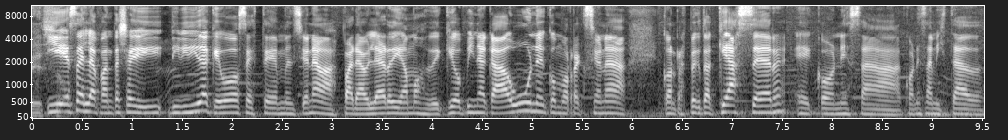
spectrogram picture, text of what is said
eso. Y esa es la pantalla di- dividida que vos este, mencionabas para hablar, digamos, de qué opina cada uno y cómo reacciona con respecto a qué hacer eh, con esa con esa amistad,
